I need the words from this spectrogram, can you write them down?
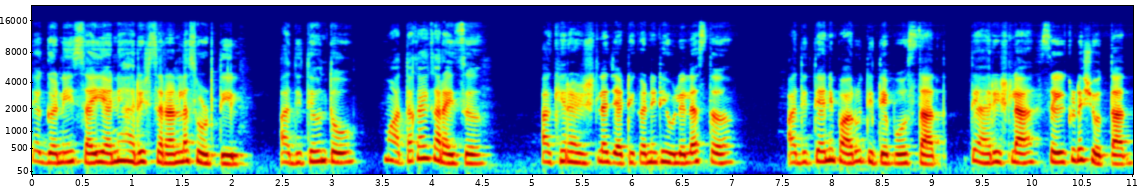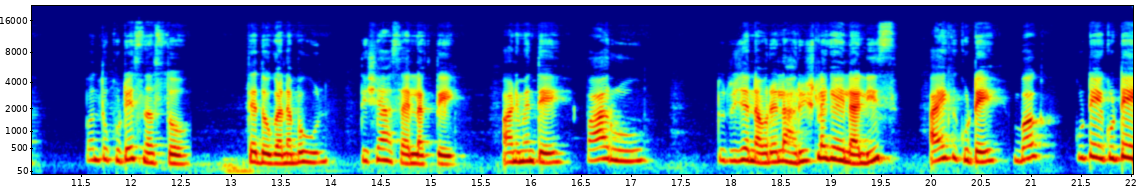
त्या गणेश साई आणि हरीश सरांना सोडतील. आदित्य म्हणतो मग आता काय करायचं? अखेर हरीशला ज्या ठिकाणी ठेवलेलं असतं आदित्य आणि पारू तिथे पोहोचतात. ते हरीशला सगळीकडे शोधतात पण तो कुठेच नसतो. त्या दोघांना बघून दिशा हसायला लागते आणि म्हणते पारू तू तुझ्या नवऱ्याला हरीशला घ्यायला आलीस? आहे का कुठे? बघ कुठे कुठे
